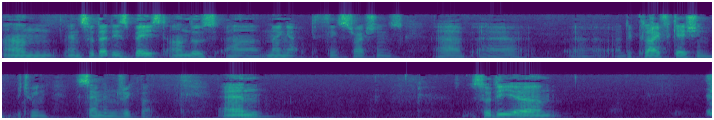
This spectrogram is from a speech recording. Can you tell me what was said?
and so that is based on those uh, manga instructions, uh, uh, uh, the clarification between sem and Rigpa. And so the um,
